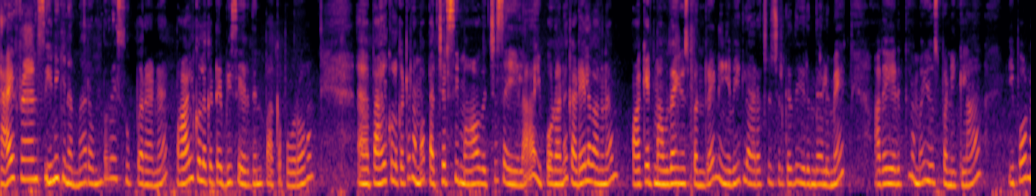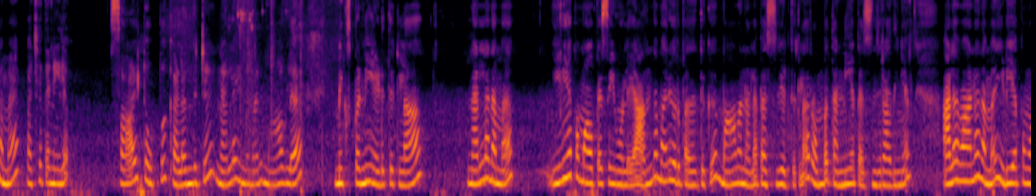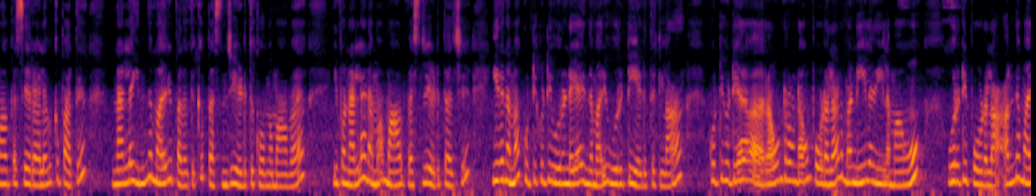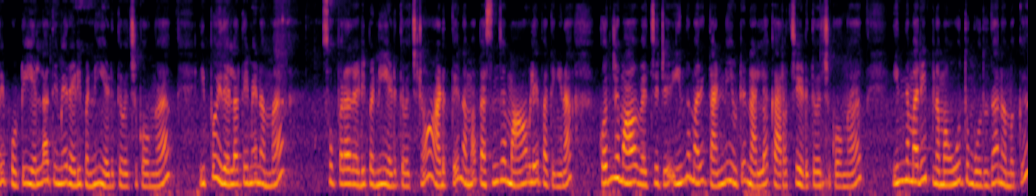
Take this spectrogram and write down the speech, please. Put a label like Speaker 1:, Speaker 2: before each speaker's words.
Speaker 1: Hi friends இன்றைக்கி நம்ம ரொம்பவே சூப்பரான பால் கொழுக்கட்டை எப்படி செய்கிறதுன்னு பார்க்க போகிறோம் பால் கொழுக்கட்டை நம்ம பச்சரிசி மாவு வச்சு செய்யலாம். இப்போது நான் கடையில் வாங்கின பாக்கெட் மாவு தான் யூஸ் பண்ணுறேன் நீங்கள் வீட்டில் அரைச்சி வச்சுருக்கிறது இருந்தாலுமே அதை எடுத்து நம்ம யூஸ் பண்ணிக்கலாம். இப்போது நம்ம பச்சை தண்ணியில் சால்ட் உப்பு கலந்துட்டு நல்லா இந்த மாதிரி மாவில் மிக்ஸ் பண்ணி எடுத்துக்கலாம். நல்லா நம்ம இடியப்ப மாவு பிசைவோம் இல்லையா? அந்த மாதிரி ஒரு பதத்துக்கு மாவை நல்லா பிசைஞ்சு எடுத்துக்கலாம். ரொம்ப தண்ணியாக பிசைஞ்சிடாதீங்க. அளவான நம்ம இடியப்ப மாவு பிசைகிற அளவுக்கு பார்த்து நல்லா இந்த மாதிரி பதத்துக்கு பிசைஞ்சு எடுத்துக்கோங்க மாவை. இப்போ நல்லா நம்ம மாவு பிசைஞ்சு எடுத்தாச்சு. இதை நம்ம குட்டி குட்டி உருண்டையாக இந்த மாதிரி உருட்டி எடுத்துக்கலாம். குட்டி குட்டியாக ரவுண்ட் ரவுண்டாகவும் போடலாம். நம்ம நீள நீளமாகவும் உருட்டி போடலாம். அந்த மாதிரி போட்டு எல்லாத்தையுமே ரெடி பண்ணி எடுத்து வச்சுக்கோங்க. இப்போ இது எல்லாத்தையுமே நம்ம சூப்பராக ரெடி பண்ணி எடுத்து வச்சிட்டோம். அடுத்து நம்ம பசஞ்ச மாவுலேயே பார்த்திங்கன்னா கொஞ்சம் மாவு வச்சுட்டு இந்த மாதிரி தண்ணி விட்டு நல்லா கரைச்சி எடுத்து வச்சுக்கோங்க. இந்த மாதிரி நம்ம ஊற்றும் போது தான் நமக்கு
